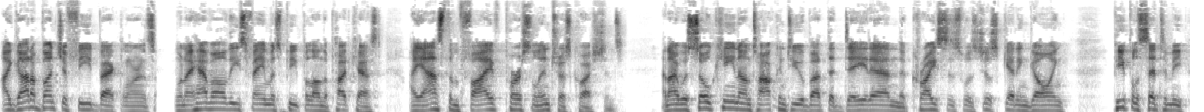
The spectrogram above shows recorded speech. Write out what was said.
I got a bunch of feedback, Lawrence. When I have all these famous people on the podcast, I ask them five personal interest questions. And I was so keen on talking to you about the data and the crisis was just getting going people said to me,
